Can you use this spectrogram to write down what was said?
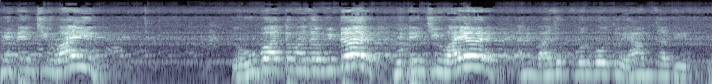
मी त्यांची वाईट उभं तो माझं मीटर मी त्यांची वायर आणि बाजू पोरगवतो ह्या आमचा बीट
